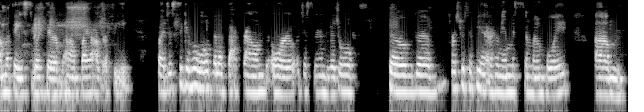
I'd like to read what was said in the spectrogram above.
um, a face with their um, biography. But just to give a little bit of background or just an individual. So the first recipient, her name is Simone Boyd. Um,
